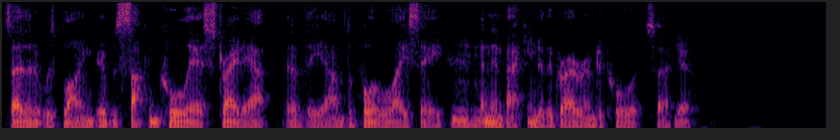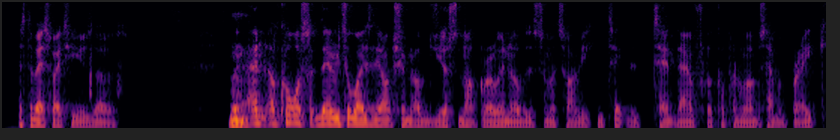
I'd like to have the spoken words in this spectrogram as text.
so that it was blowing, it was sucking cool air straight out of the um, the portable AC and then back into the grow room to cool it. So Yeah. That's the best way to use those. Hmm. And of course, there is always the option of just not growing over the summertime. You can take the tent down for a couple of months, have a break,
